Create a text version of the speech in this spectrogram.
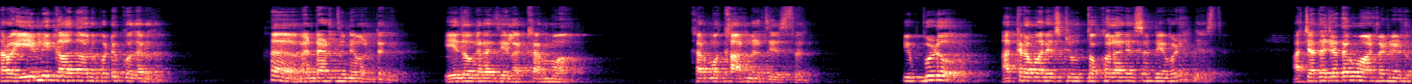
తర్వాత ఏమీ కాదు అనుకుంటే కుదరదు. వెంటాడుతూనే ఉంటుంది. ఏదో ఒక రోజు ఇలా కర్మ కర్మ కార్నర్ చేస్తుంది. ఇప్పుడు అక్రమ అరెస్టు తొక్కల అరెస్ట్ అంటే ఎవడేం చేస్తాడు? ఆ చెత్త చెత్తగా మాట్లాడాడు.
